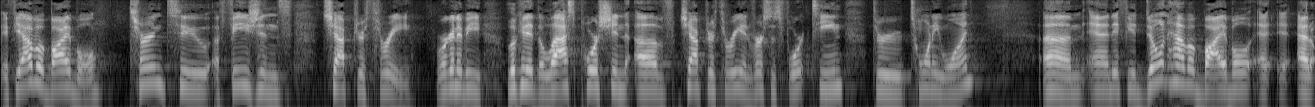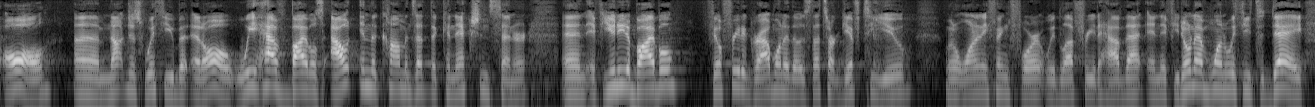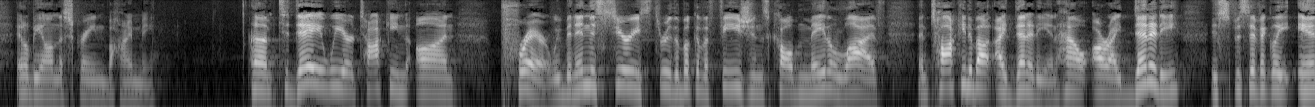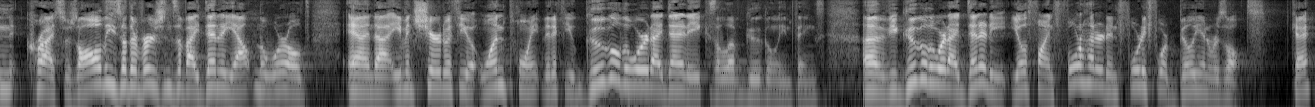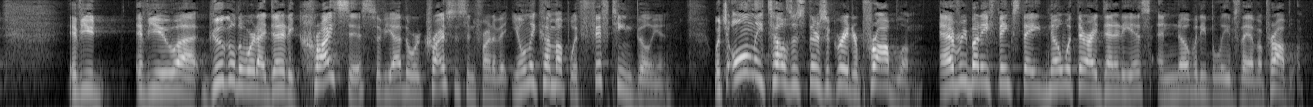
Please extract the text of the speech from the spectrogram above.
If you have a Bible, turn to Ephesians chapter 3. We're going to be looking at the last portion of chapter 3 in verses 14 through 21. Um, and if you don't have a Bible at, at all, um, not just with you, but at all, we have Bibles out in the Commons at the Connection Center. And if you need a Bible, feel free to grab one of those. That's our gift to you. We don't want anything for it. We'd love for you to have that. And if you don't have one with you today, it'll be on the screen behind me. Um, today, we are talking on prayer. We've been in this series through the book of Ephesians called Made Alive and talking about identity and how our identity is specifically in Christ. There's all these other versions of identity out in the world, and uh, even shared with you at one point that if you Google the word identity, because I love Googling things, uh, if you Google the word identity, you'll find 444 billion results. Okay? If you if you uh, Google the word identity crisis, if you add the word crisis in front of it, you only come up with 15 billion, which only tells us there's a greater problem. Everybody thinks they know what their identity is, and nobody believes they have a problem.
